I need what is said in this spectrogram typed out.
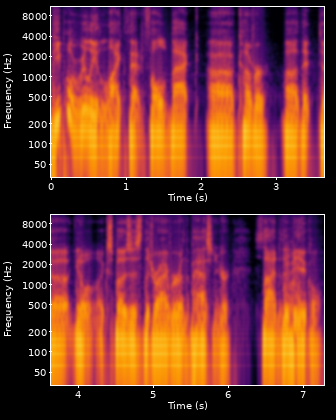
people really like that fold back uh, cover uh, that uh, you know exposes the driver and the passenger side of the Mhm. vehicle.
